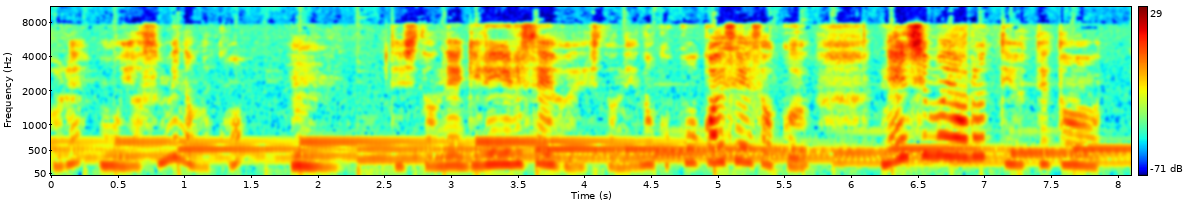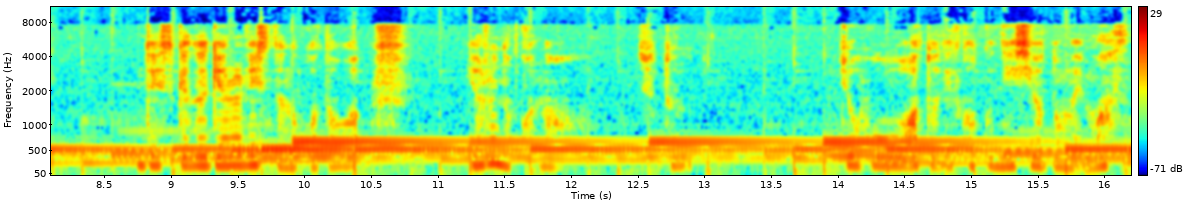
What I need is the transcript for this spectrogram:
あれ？もう休みなのか？うん。でしたね。ギリギリセーフでしたね。なんか公開制作、年始もやるって言ってたんですけど、ギャラリストの方は。やるのかな？ちょっと、情報を後で確認しようと思います。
